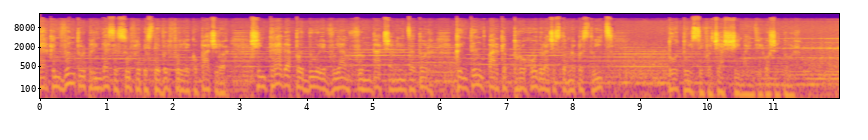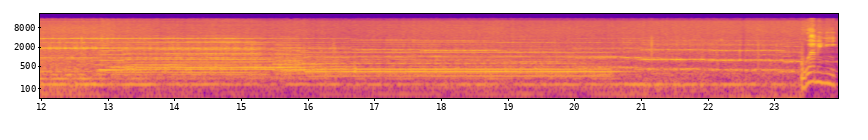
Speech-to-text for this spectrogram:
Iar când vântul prindea să sufle peste vârfurile copacilor și întreaga pădure vuia înfundat și amenințător, cântând parcă prohodul acestor năpăstuiți, totul se făcea și mai înfricoșător. Oamenii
